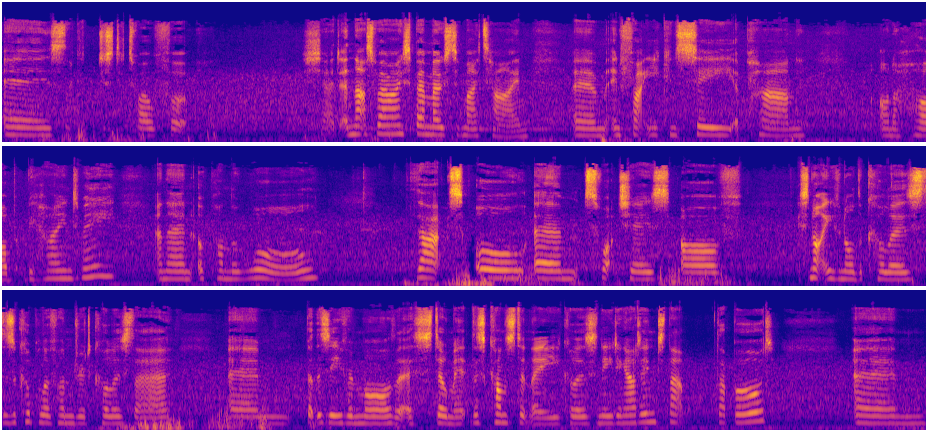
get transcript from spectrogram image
is like just a 12 foot shed, and that's where I spend most of my time. Um, in fact, you can see a pan on a hob behind me, and then up on the wall that's all um, swatches of it's not even all the colours there's a couple of hundred colours there um, but there's even more that are still there's constantly colours needing adding to that that board um,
